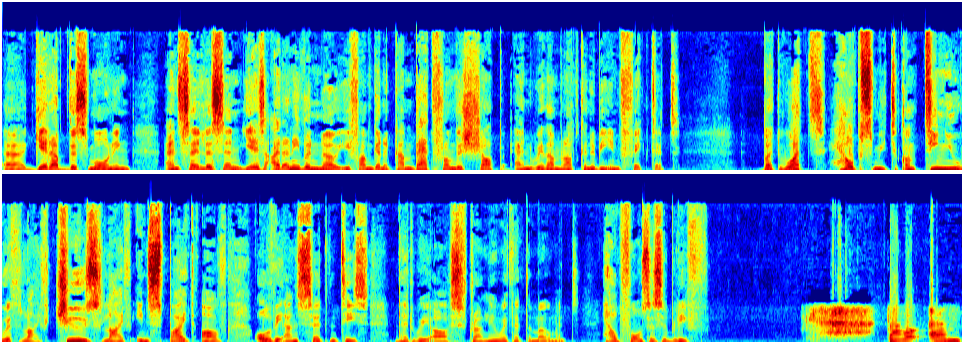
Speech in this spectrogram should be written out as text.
uh, get up this morning and say, listen, yes, I don't even know if I'm going to come back from the shop and whether I'm not going to be infected. But what helps me to continue with life, choose life in spite of all the uncertainties that we are struggling with at the moment? Help vir ons asseblief. Well, um,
